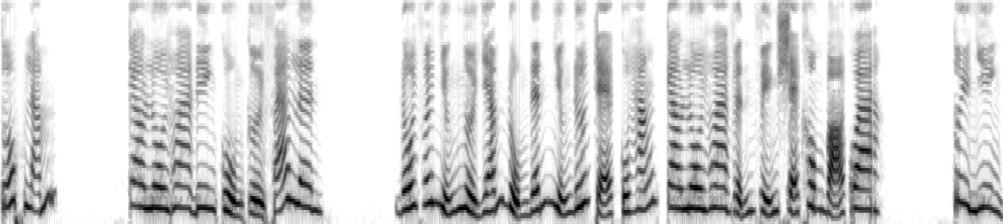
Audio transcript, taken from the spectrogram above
Tốt lắm. Cao lôi hoa điên cuồng cười phá lên. Đối với những người dám đụng đến những đứa trẻ của hắn, Cao Lôi Hoa vĩnh viễn sẽ không bỏ qua. Tuy nhiên,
